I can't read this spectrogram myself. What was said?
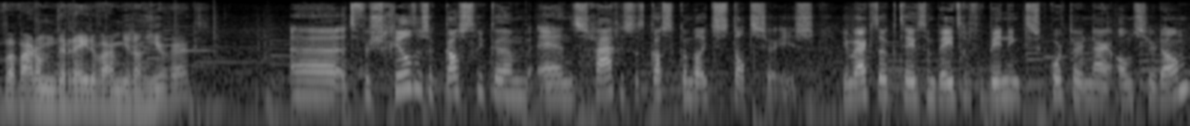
waarom de reden waarom je dan hier werkt? Uh, het verschil tussen Castricum en Schagen is dat Castricum wel iets stadser is. Je merkt ook, het heeft een betere verbinding, het is korter naar Amsterdam.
